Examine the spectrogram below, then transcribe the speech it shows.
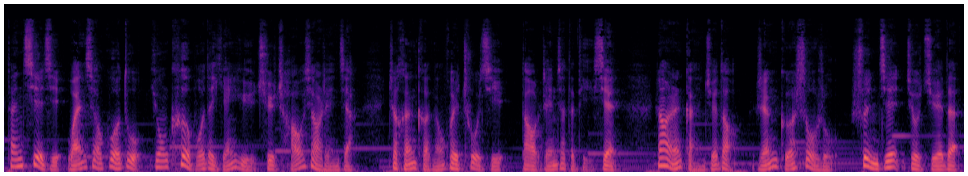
但切记玩笑过度，用刻薄的言语去嘲笑人家，这很可能会触及到人家的底线，让人感觉到人格受辱，瞬间就觉得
